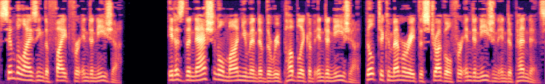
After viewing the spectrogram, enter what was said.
symbolizing the fight for Indonesia. It is the national monument of the Republic of Indonesia, built to commemorate the struggle for Indonesian independence.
